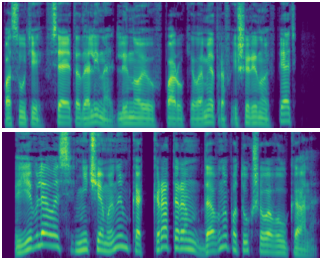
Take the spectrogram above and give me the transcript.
По сути, вся эта долина длиною в пару километров и шириной в пять являлась ничем иным, как кратером давно потухшего вулкана.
